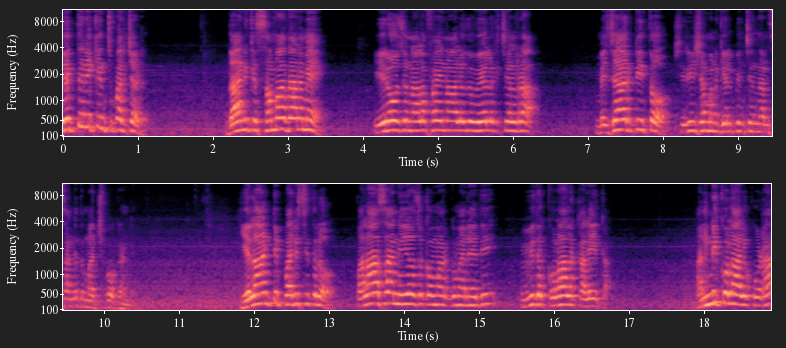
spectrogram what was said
వ్యక్తిని కించపరిచాడు. దానికి సమాధానమే ఈరోజు నలభై నాలుగు వేలకు చిల్లర మెజారిటీతో శ్రీశమ్మను గెలిపించిందన్న సంగతి మర్చిపోకండి. ఎలాంటి పరిస్థితిలో పలాస నియోజకవర్గం అనేది వివిధ కులాల కలయిక. అన్ని కులాలు కూడా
